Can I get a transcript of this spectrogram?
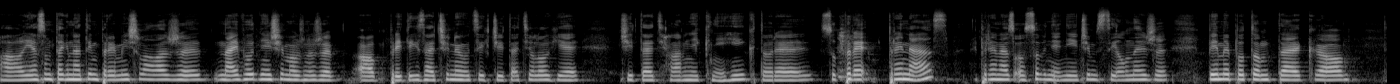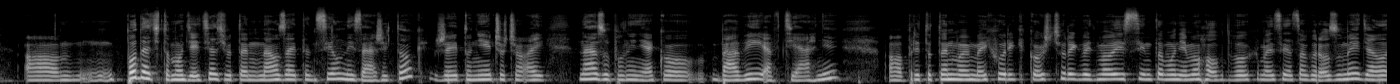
ja som tak nad tým premyšľala, že najvhodnejšie možno, že pri tých začínajúcich čitateľoch je čítať hlavne knihy, ktoré sú pre, pre nás, pre nás osobne niečím silné, že vieme potom tak... Um, podať tomu dieťaťu ten, naozaj ten silný zážitok, že je to niečo, čo aj nás úplne nejako baví a vtiahne. A preto ten môj mechúrik koščurek, veď môj syn tomu nemohol v dvoch mesiacoch rozumieť, ale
